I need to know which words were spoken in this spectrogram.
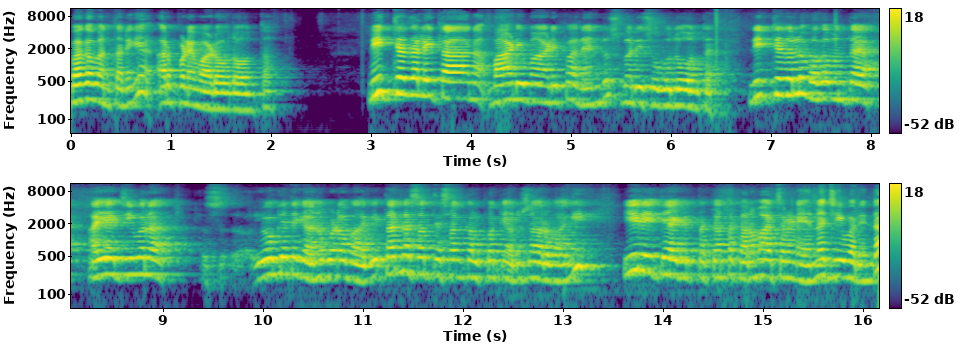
ಭಗವಂತನಿಗೆ ಅರ್ಪಣೆ ಮಾಡೋದು ಅಂತ. ನಿತ್ಯದಲ್ಲಿ ತಾನ ಮಾಡಿ ಮಾಡಿಪನೆಂದು ಸ್ಮರಿಸುವುದು ಅಂತ. ನಿತ್ಯದಲ್ಲೂ ಭಗವಂತ ಆಯಾ ಜೀವರ ಯೋಗ್ಯತೆಗೆ ಅನುಗುಣವಾಗಿ ತನ್ನ ಸತ್ಯ ಸಂಕಲ್ಪಕ್ಕೆ ಅನುಸಾರವಾಗಿ ಈ ರೀತಿಯಾಗಿರ್ತಕ್ಕಂಥ ಕರ್ಮಾಚರಣೆಯನ್ನು ಜೀವರಿಂದ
